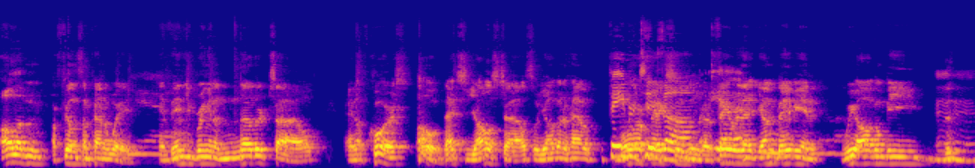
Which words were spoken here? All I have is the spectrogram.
All of them are feeling some kind of way. Yeah. And then you bring in another child, and of course, oh, that's y'all's child, so y'all gonna have more affection. Favoritism, You're gonna favor yeah. that young baby, and we all gonna be. The, Mhm.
